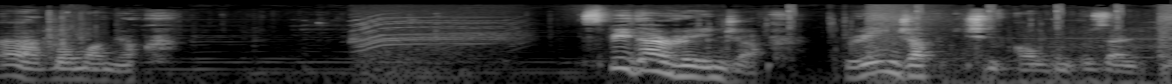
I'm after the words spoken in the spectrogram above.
Ah bombam yok. Speed and range up. Range up için aldım özellikle.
